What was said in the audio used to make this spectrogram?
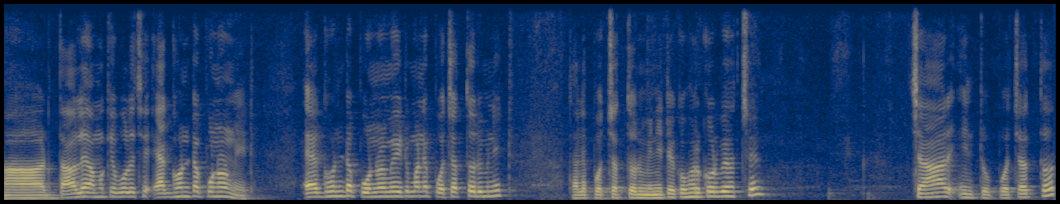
আর তাহলে আমাকে বলেছে এক ঘণ্টা পনেরো মিনিট। এক ঘণ্টা পনেরো মিনিট মানে পঁচাত্তর মিনিট। তাহলে পঁচাত্তর মিনিটে কভার করবে হচ্ছে চার ইন্টু পঁচাত্তর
